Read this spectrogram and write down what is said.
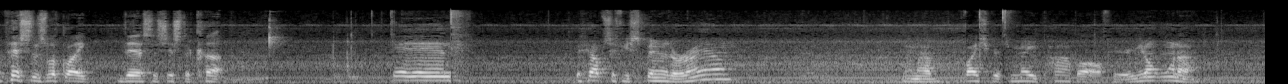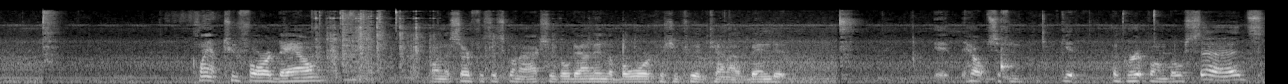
the pistons look like this. It's just a cup. And it helps if you spin it around. And my vice grips may pop off here. You don't want to clamp too far down on the surface it's going to actually go down in the bore because you could kind of bend it. It helps if you get a grip on both sides.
